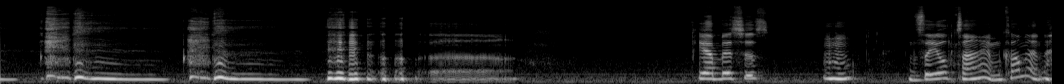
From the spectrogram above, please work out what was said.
yeah, bitches. Mm-hmm. Jail time coming.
